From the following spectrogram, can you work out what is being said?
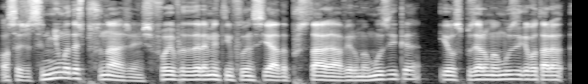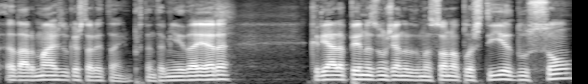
ou seja, se nenhuma das personagens foi verdadeiramente influenciada por estar a haver uma música, eu se puser uma música vou estar a, a dar mais do que a história tem. Portanto, a minha ideia era criar apenas um género de uma sonoplastia do som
